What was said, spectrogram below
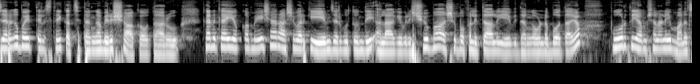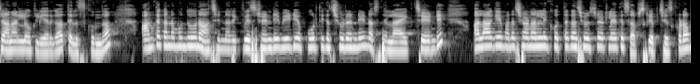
జరగబోయి తెలిస్తే ఖచ్చితంగా మీరు షాక్ అవుతారు. కనుక ఈ యొక్క మేషరాశి వారికి ఏం జరుగుతుంది? అలాగే వీరి శుభ అశుభ ఫలితాలు ఏ విధంగా ఉండబోతాయో పూర్తి అంశాలని మన ఛానల్లో క్లియర్గా తెలుసుకుందాం. అంతకన్నా ముందు నా చిన్న రిక్వెస్ట్ అండి వీడియో పూర్తిగా చూడండి నస్తే లైక్ చేయండి. అలాగే మన ఛానల్ని కొత్తగా చూసినట్లయితే సబ్స్క్రైబ్ చేసుకోవడం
